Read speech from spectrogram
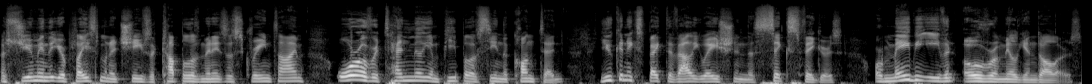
Assuming that your placement achieves a couple of minutes of screen time or over 10 million people have seen the content, you can expect a valuation in the six figures or maybe even over a million dollars.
